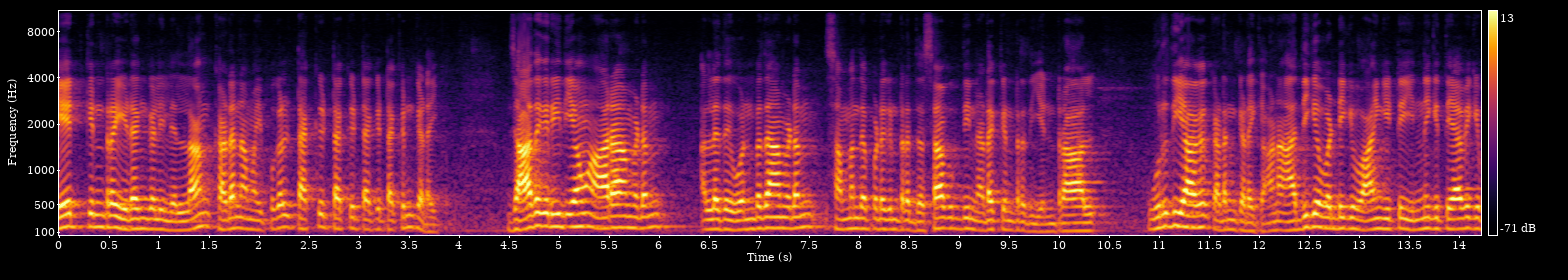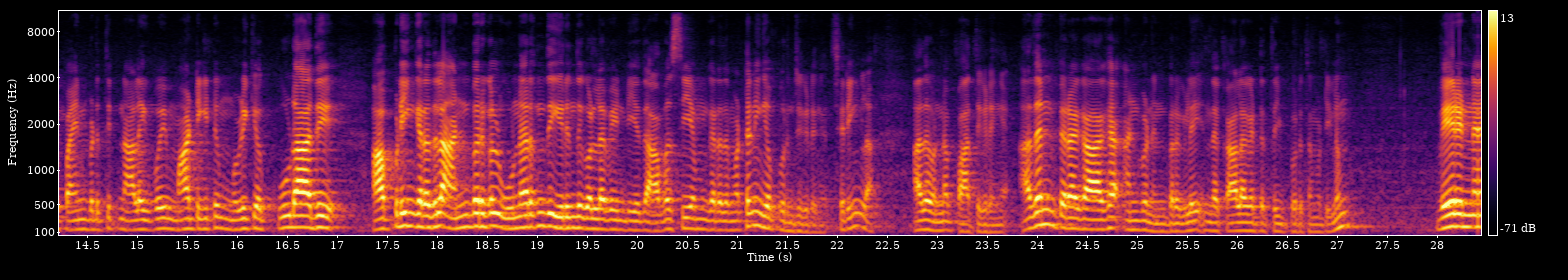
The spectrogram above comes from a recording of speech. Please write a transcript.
கேட்கின்ற இடங்களில் எல்லாம் கடன் அமைப்புகள் டக்கு டக்கு டக்கு டக்குன்னு கிடைக்கும். ஜாதக ரீதியாகவும் ஆறாம் இடம் அல்லது ஒன்பதாம் இடம் சம்பந்தப்படுகின்ற தசாபுக்தி நடக்கின்றது என்றால் உறுதியாக கடன் கிடைக்கும். ஆனால் அதிக வட்டிக்கு வாங்கிட்டு இன்றைக்கு தேவைக்கு பயன்படுத்திட்டு நாளைக்கு போய் மாட்டிக்கிட்டு முழிக்கக்கூடாது அப்படிங்கிறதுல அன்பர்கள் உணர்ந்து இருந்து கொள்ள வேண்டியது அவசியங்கிறத மட்டும் நீங்கள் புரிஞ்சுக்கிடுங்க. சரிங்களா? அதை ஒன்றை பார்த்துக்கிடுங்க. அதன் பிறகாக அன்பு நண்பர்களே இந்த காலகட்டத்தை பொறுத்த மட்டிலும் வேற என்ன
